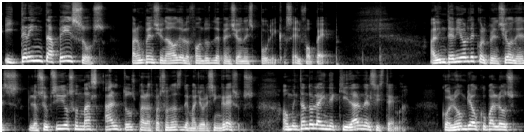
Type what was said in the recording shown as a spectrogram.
y 30 pesos para un pensionado de los fondos de pensiones públicas, el FOPEP. Al interior de Colpensiones, los subsidios son más altos para las personas de mayores ingresos, aumentando la inequidad en el sistema. Colombia ocupa los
